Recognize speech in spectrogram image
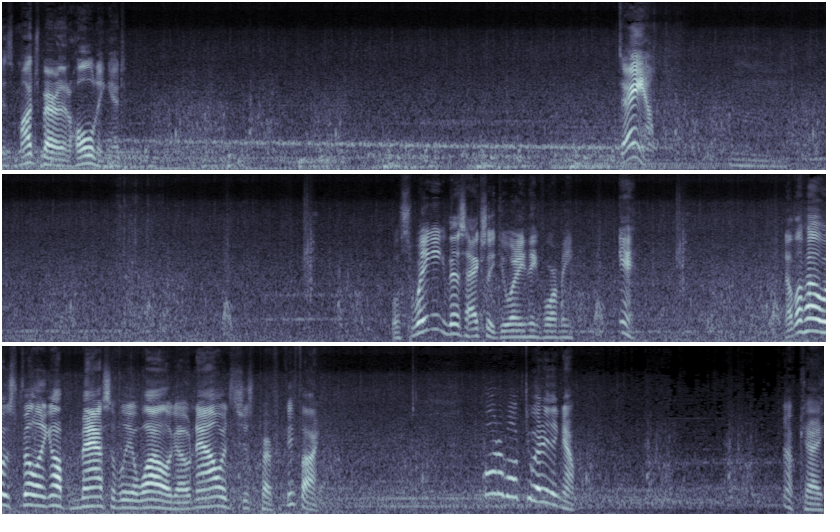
It's much better than holding it. Damn! Will swinging this actually do anything for me? Eh. I love how it was filling up massively a while ago. Now it's just perfectly fine. Water won't do anything now. Okay.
